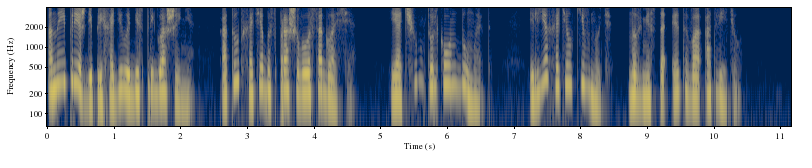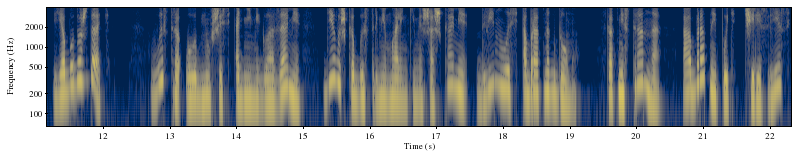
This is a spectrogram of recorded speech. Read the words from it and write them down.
Она и прежде приходила без приглашения, а тут хотя бы спрашивала согласия. И о чем только он думает. Илья хотел кивнуть, но вместо этого ответил. «Я буду ждать». Быстро улыбнувшись одними глазами, девушка быстрыми маленькими шажками двинулась обратно к дому. Как ни странно, а обратный путь через лес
